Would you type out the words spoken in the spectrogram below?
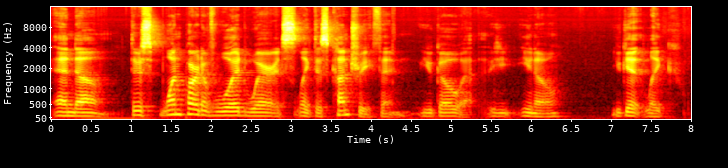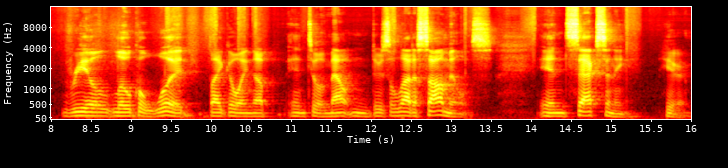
And um, there's one part of wood where it's like this country thing. You go, you, you know, you get like real local wood by going up into a mountain. There's a lot of sawmills in Saxony here.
